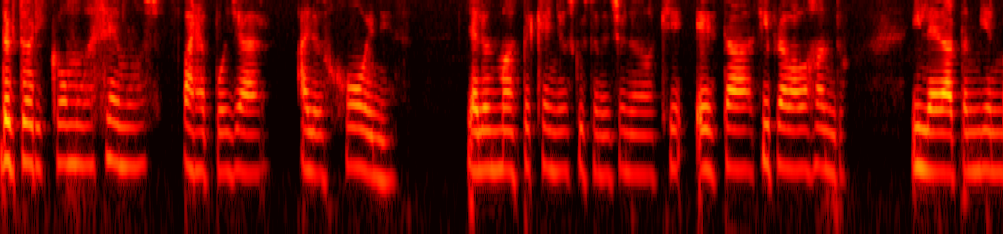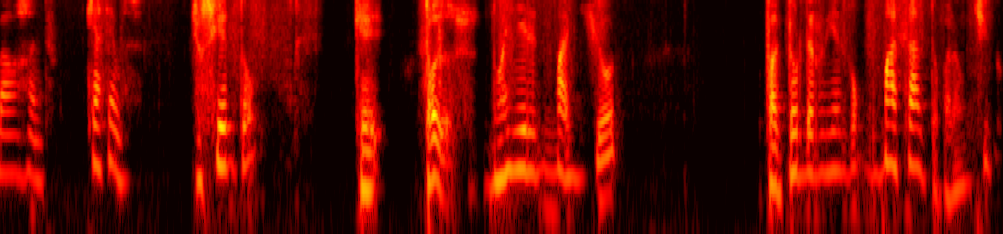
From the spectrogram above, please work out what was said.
Doctor, ¿y cómo hacemos para apoyar a los jóvenes y a los más pequeños que usted mencionaba que esta cifra va bajando y la edad también va bajando? ¿Qué hacemos? Yo siento que todos, no hay el mayor factor de riesgo más alto para un chico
